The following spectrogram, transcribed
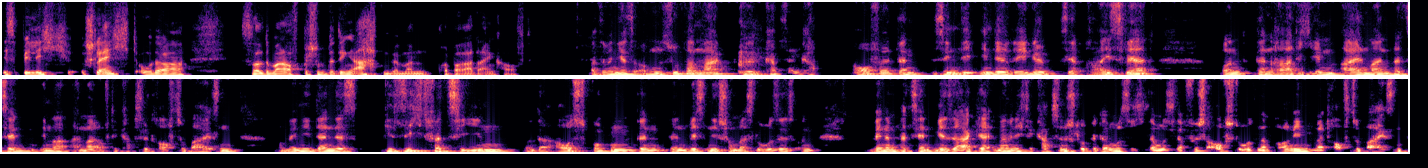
ist billig schlecht oder sollte man auf bestimmte Dinge achten, wenn man Präparate einkauft? Also wenn ich jetzt auf dem Supermarkt äh, Kapseln kaufe, dann sind die in der Regel sehr preiswert. Und dann rate ich eben allen meinen Patienten immer einmal auf die Kapsel drauf zu beißen. Und wenn die dann das Gesicht verziehen und da ausspucken, dann, dann wissen die schon, was los ist. Und wenn ein Patient mir sagt, ja, immer wenn ich die Kapseln schlucke, dann muss ich, dann muss ich nach Fisch aufstoßen, dann brauchen die nicht mehr drauf zu beißen,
